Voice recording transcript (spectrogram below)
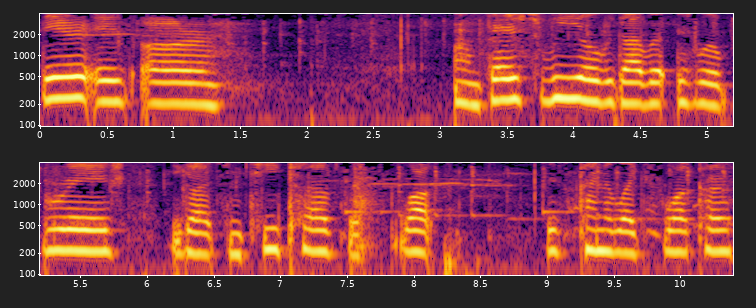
there is our um, Ferris wheel. We got this little bridge. We got some teacups, a slot, this kind of like slot car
